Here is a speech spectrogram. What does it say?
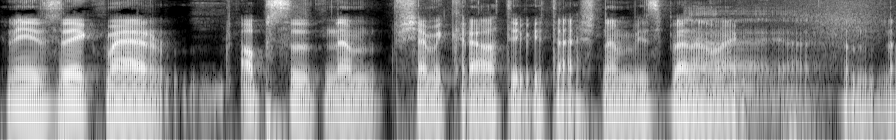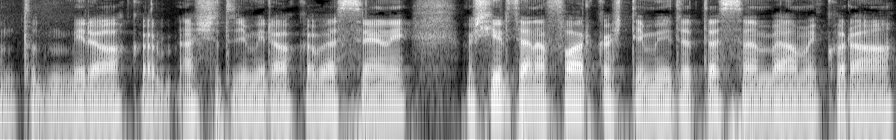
nézzék, mert abszolút nem semmi kreativitás nem visz bele, ja, meg ja, ja. Nem, nem tud, mire akar, azt se tudja, mire akar beszélni. Most hirtelen a farkas tím jutott eszembe, amikor a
